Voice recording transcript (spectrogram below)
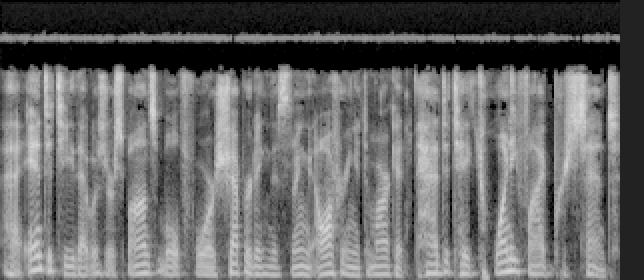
uh, entity that was responsible for shepherding this thing, offering it to market, had to take 25 percent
